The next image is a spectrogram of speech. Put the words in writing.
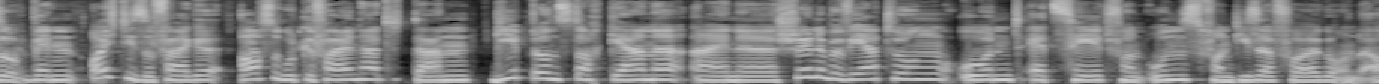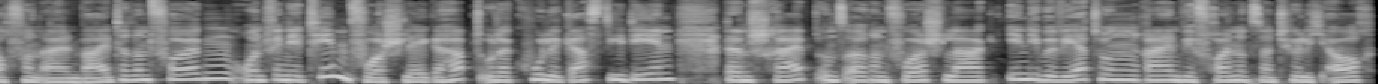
So, wenn euch diese Folge auch so gut gefallen hat, dann gebt uns doch gerne eine schöne Bewertung und erzählt von uns, von dieser Folge und auch von allen weiteren Folgen. Und wenn ihr Themenvorschläge habt oder coole Gastideen, dann schreibt uns euren Vorschlag in die Bewertungen rein. Wir freuen uns natürlich auch,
